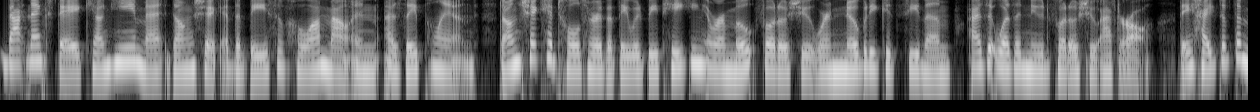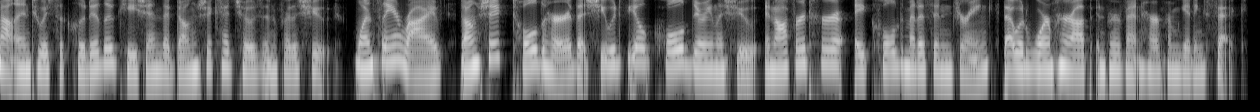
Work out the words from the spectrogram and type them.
That next day, Kyung Hee met Dong Shik at the base of Hoam Mountain as they planned. Dong Shik had told her that they would be taking a remote photo shoot where nobody could see them, as it was a nude photo shoot after all. They hiked up the mountain to a secluded location that Dong Shik had chosen for the shoot. Once they arrived, Dong Shik told her that she would feel cold during the shoot and offered her a cold medicine drink that would warm her up and prevent her from getting sick.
